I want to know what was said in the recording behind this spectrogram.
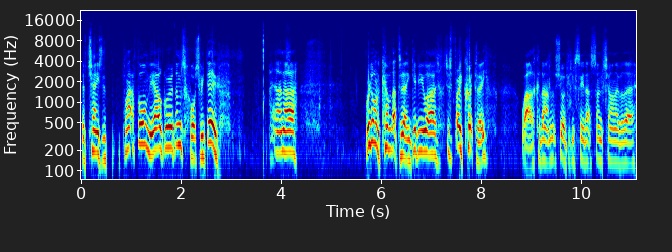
They've changed the platform, the algorithms. What should we do? And uh, really want to cover that today and give you uh, just very quickly. Wow, look at that! I'm not sure if you can see that sunshine over there.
